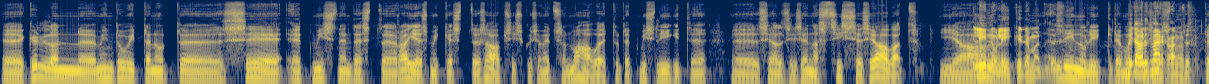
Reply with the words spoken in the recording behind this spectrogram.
küll on äh, mind huvitanud äh, see, et mis nendest raiesmikest saab siis, kui see mets on maha võetud, et mis liigid seal siis ennast sisse seavad ja linnuliikide mõttes? linnuliikide mõttes. mida oled märganud? et,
